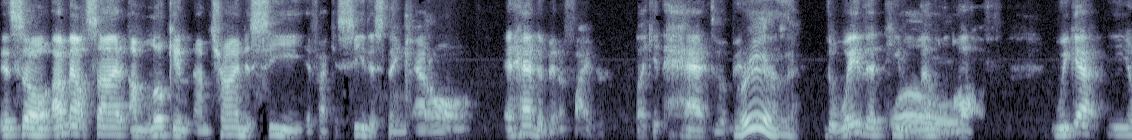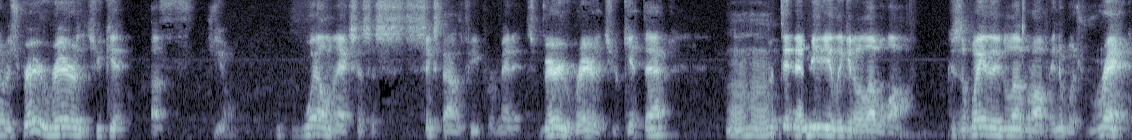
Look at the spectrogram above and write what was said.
and so I'm outside. I'm looking. I'm trying to see if I can see this thing at all. It had to have been a fighter. Like, it had to have been. Really? The way that he Whoa. leveled off, we got. You know, it's very rare that you get a you know well in excess of six thousand feet per minute. It's very rare that you get that Mhm. but didn't immediately get a level off because the way they leveled off and it was red,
